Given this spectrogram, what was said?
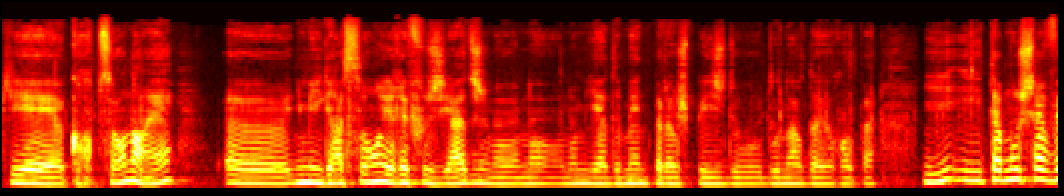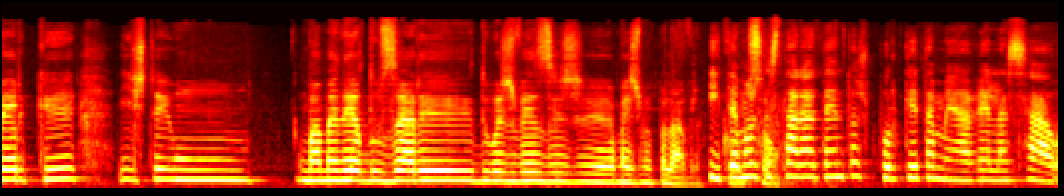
que é a corrupção, não é? Eh, imigração e refugiados, no, no, nomeadamente para os países do, do norte da Europa. E, e estamos a ver que isto é um, uma maneira de usar eh, duas vezes eh, a mesma palavra. E temos que estar atentos porque tamén a relación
